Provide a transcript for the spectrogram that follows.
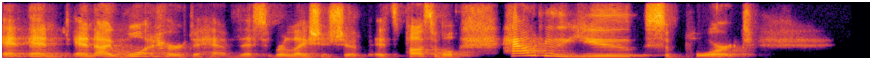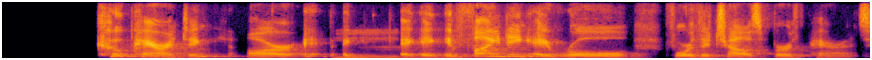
And and and I want her to have this relationship. It's possible. How do you support co-parenting or mm. in finding a role for the child's birth parents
